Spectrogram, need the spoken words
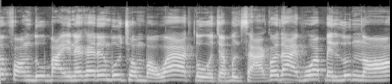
work from ดูไบนะครับท่านผู้ชมบอกว่าตู่จะปรึกษาก็ได้เพราะว่าเป็นรุ่นน้อง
